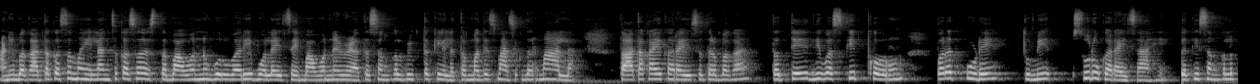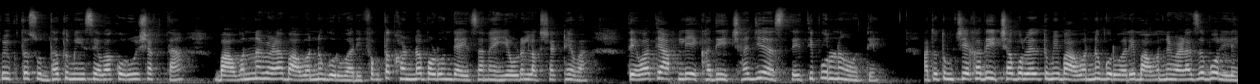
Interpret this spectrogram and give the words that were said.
आणि बघा आता कसं महिलांचं कसं असतं बावन्न गुरुवारी बोलायचं आहे बावन्न वेळा. तर संकल्पयुक्त केलं तर मध्येच मासिक धर्म आला. तर आता काय करायचं तर बघा तर ते दिवस स्किप करून परत पुढे तुम्ही सुरू करायचं आहे. तर ती संकल्पयुक्तसुद्धा तुम्ही सेवा करू शकता. बावन्न वेळा बावन्न गुरुवारी. फक्त खंड पडून द्यायचा नाही एवढं लक्षात ठेवा. तेव्हा ती आपली एखादी इच्छा जी असते ती पूर्ण होते. आता तुमची एखादी इच्छा बोलायला तुम्ही बावन्न गुरुवारी बावन्न वेळा जर बोलले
